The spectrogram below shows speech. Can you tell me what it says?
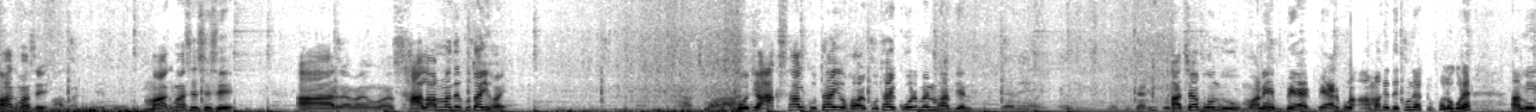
মাঘ মাসে। মাঘ মাসে। শেষে। আর শাল আপনাদের কোথায় হয়? বলছি আখ শাল কোথায় হয়? কোথায় করবেন ভাবছেন? আচ্ছা বন্ধু মানে ব্যার বল- আমাকে দেখুন একটু ফলো করে। আমি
